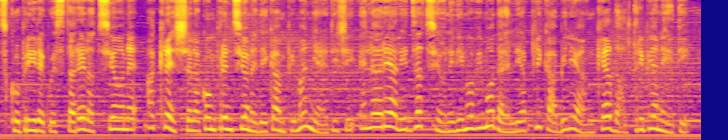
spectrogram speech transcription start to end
Scoprire questa relazione accresce la comprensione dei campi magnetici e la realizzazione di nuovi modelli applicabili anche ad altri pianeti.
